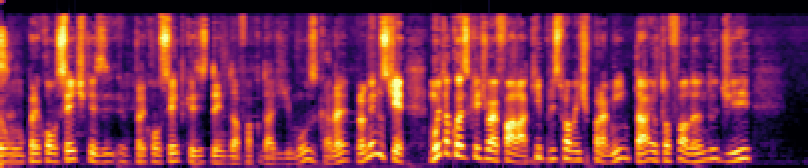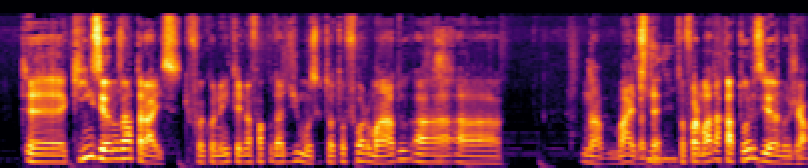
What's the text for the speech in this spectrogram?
um preconceito que existe, preconceito que existe dentro da faculdade de música, né? Pelo menos tinha muita coisa que a gente vai falar aqui, principalmente para mim, tá? Eu tô falando de é, 15 anos atrás, que foi quando eu entrei na faculdade de música. Então eu tô formado a, a não, mais até. Tô formado há 14 anos já.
